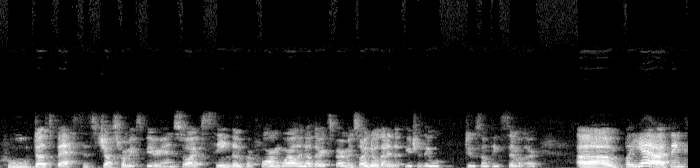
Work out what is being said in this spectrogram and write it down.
who does best is just from experience. So I've seen them perform well in other experiments. So I know that in the future they will do something similar. Um, but yeah, I think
